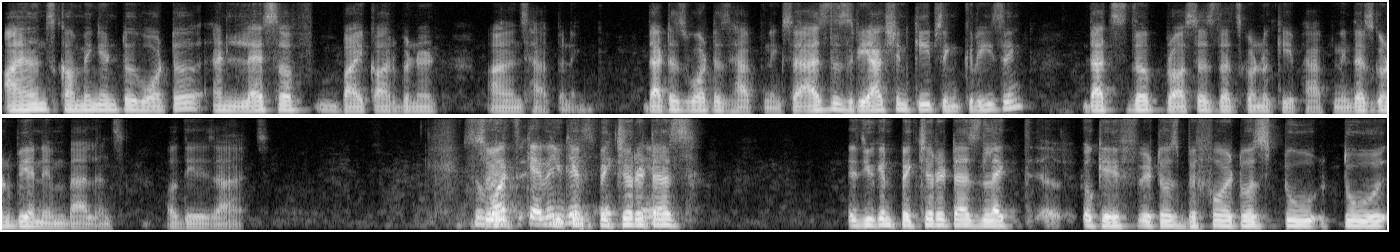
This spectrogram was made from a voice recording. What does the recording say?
ions coming into water, and less of bicarbonate ions happening. That is what is happening. So as this reaction keeps increasing, that's the process that's going to keep happening. There's going to be an imbalance of these ions So, so what Kevin you can picture it as you can picture it as like uh, okay if it was before it was two two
